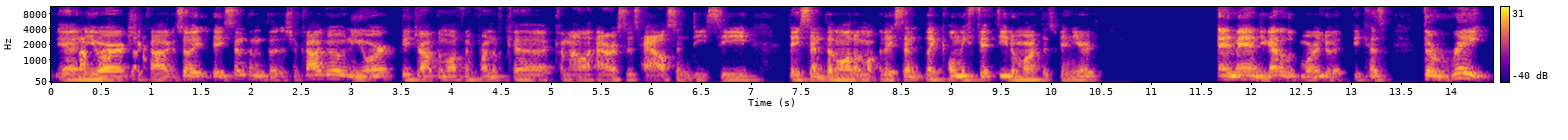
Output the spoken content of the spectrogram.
Yeah, New York, Chicago. So they, they sent them to Chicago, New York. They dropped them off in front of Ka- Kamala Harris's house in D.C. They sent them all to. Mar- They sent like only fifty to Martha's Vineyard. And man, you got to look more into it because the rate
